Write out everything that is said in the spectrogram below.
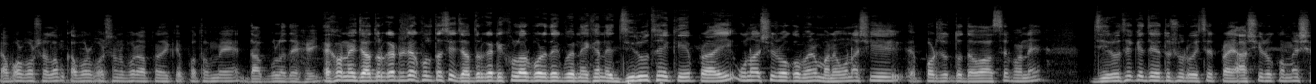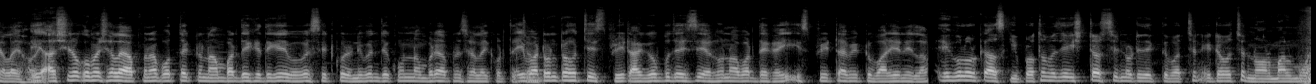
কাপড় বসালাম, কাপড় বসানোর পর আপনাদেরকে প্রথমে দাগগুলো দেখাই। এখন এই জাদুর কাঠিটা খুলতেছি, জাদুর খোলার পরে দেখবেন এখানে জিরো থেকে প্রায় উনাশি রকমের মানে উনাশি পর্যন্ত দেওয়া আছে মানে জিরো থেকে যেহেতু শুরু হয়েছে প্রায় আশি রকমের সেলাই হয়। এই আশি রকমের সেলাই আপনারা প্রত্যেকটা নাম্বার দেখে দেখে এভাবে সেট করে নেবেন যে কোন নাম্বারে আপনি সেলাই করতে এই বাটনটা হচ্ছে স্প্রিড আগেও বুঝাইছি এখন আবার দেখাই। স্প্রিডটা আমি একটু বাড়িয়ে নিলাম। এগুলোর কাজ কি? প্রথমে যে স্টার চিহ্নটি দেখতে পাচ্ছেন এটা হচ্ছে নর্মাল মোড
